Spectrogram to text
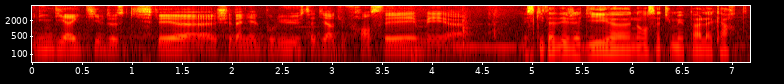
ligne directive de ce qui se fait chez Daniel Boulu, c'est-à-dire du français, mais. Est-ce qu'il t'a déjà dit non, ça tu mets pas à la carte?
